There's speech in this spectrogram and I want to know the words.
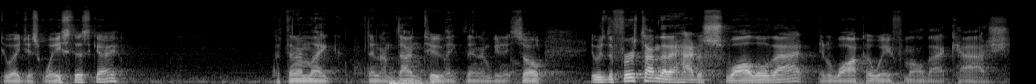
Do I just waste this guy? But then I'm like, Then I'm done too. Like, then I'm going to. So it was the first time that I had to swallow that and walk away from all that cash.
